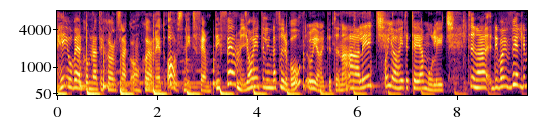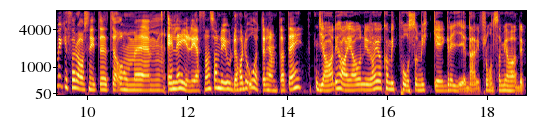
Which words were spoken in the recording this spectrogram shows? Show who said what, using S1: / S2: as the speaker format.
S1: hej och välkomna till Skönt snack om skönhet avsnitt 55. Jag heter Linda Fyrebo.
S2: Och jag heter Tina Alic.
S3: Och jag heter Teija Mulic.
S1: Tina, det var ju väldigt mycket förra avsnittet om eh, LA-resan som du gjorde. Har du återhämtat dig?
S2: Ja, det har jag och nu har jag kommit på så mycket grejer därifrån som jag hade.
